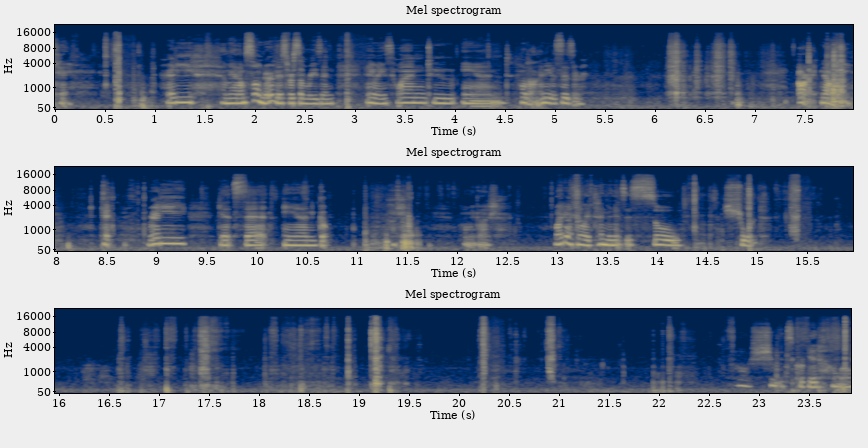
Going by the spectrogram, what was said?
Okay, ready? Oh, I mean, I'm so nervous for some reason. Anyways, one, two, and hold on, I need a scissor. Now ready. Okay, ready, get set, and go. Okay. Oh my gosh. Why do I feel like 10 minutes is so short? Oh shoot, it's crooked. Oh well,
